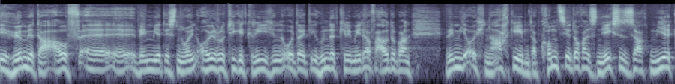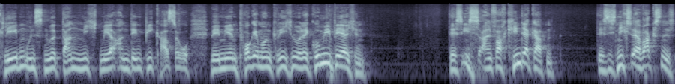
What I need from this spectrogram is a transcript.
die hören wir da auf, äh, wenn wir das 9-Euro-Ticket kriechen oder die 100 Kilometer auf Autobahn. Wenn wir euch nachgeben, da kommt ihr doch als nächstes und sagt, wir kleben uns nur dann nicht mehr an den Picasso, wenn wir ein Pokémon kriechen oder Gummibärchen. Das ist einfach Kindergarten. Das ist nichts Erwachsenes.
